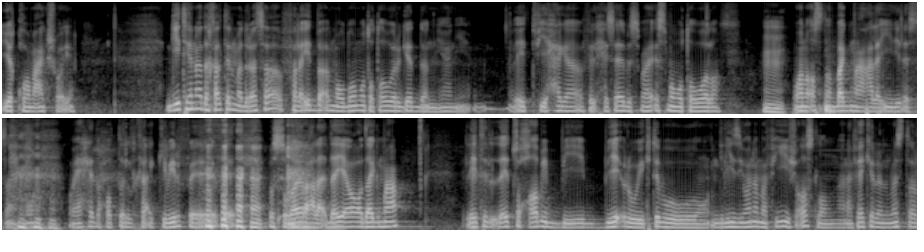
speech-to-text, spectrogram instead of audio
يقوى معاك شوية. جيت هنا دخلت المدرسة فلقيت بقى الموضوع متطور جدا. يعني لقيت في حاجة في الحساب اسمها اسم مطولة. وأنا أصلا بجمع على إيدي لسه. واحد أحط الكبير في, في والصغير على إيديا وأقعد أجمع. لقيت لقيت صحابي بي بيقروا ويكتبوا انجليزي وأنا ما فيش أصلا. أنا فاكر المستر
